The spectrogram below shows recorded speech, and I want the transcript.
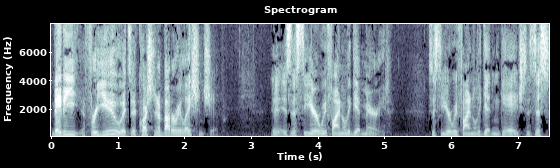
maybe for you, it's a question about a relationship. Is this the year we finally get married? Is this the year we finally get engaged? Is this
